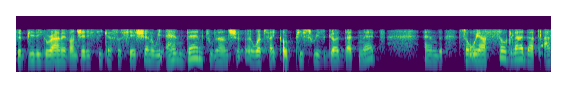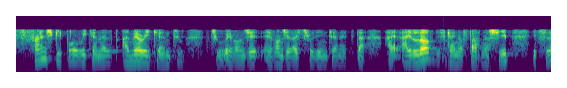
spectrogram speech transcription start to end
the Billy Graham Evangelistic Association. We helped them to launch a, website called peacewithgod.net. And so we are so glad that as French people, we can help Americans to, to evangel- evangelize through the internet. I, I love this kind of partnership. It's, a,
